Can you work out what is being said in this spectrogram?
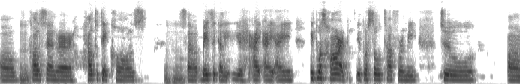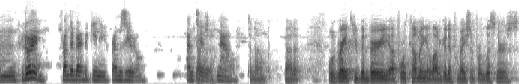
of mm. the hmm. call center, how to take calls, Mm-hmm. So basically, you, I, I, I, it was hard. It was so tough for me to um, learn from the very beginning, from zero until gotcha. now. To know, got it. Well, great. You've been very uh, forthcoming and a lot of good information for listeners.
